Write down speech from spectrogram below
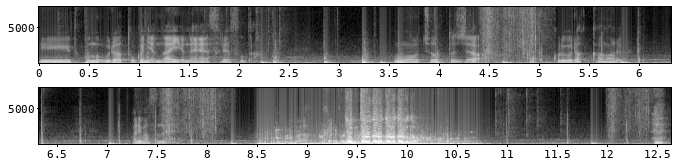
えーと、この裏とかにはないよね。そりゃそうだ。もうちょっとじゃあ、あれ？これ裏側もある？ありますね。うわ、くど、ど、ど、ど、ど、どえ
